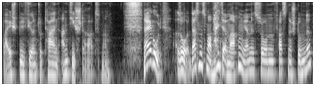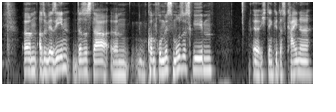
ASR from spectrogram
Beispiel für einen totalen Antistaat. Ne? Naja gut, also lass uns mal weitermachen. Wir haben jetzt schon fast eine Stunde. Ähm, also wir sehen, dass es da ähm, Kompromiss muss es geben. Äh, ich denke, dass keine,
